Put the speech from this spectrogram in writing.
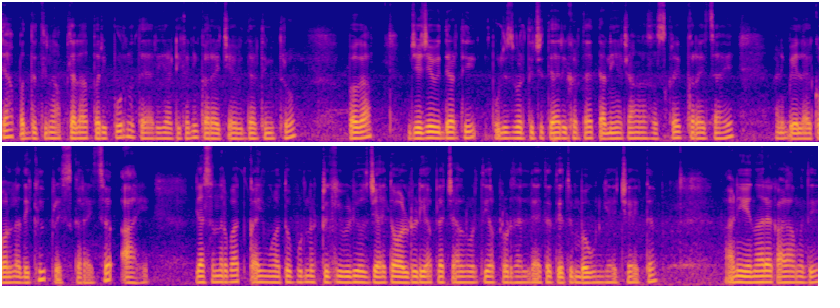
त्या पद्धतीनं आपल्याला परिपूर्ण तयारी या ठिकाणी करायची आहे विद्यार्थी मित्र. बघा जे जे विद्यार्थी पोलीस भरतीची तयारी करत आहेत त्यांनी या चॅनलला सबस्क्राईब करायचं आहे आणि बेल आयकॉनला देखील प्रेस करायचं आहे. या संदर्भात काही महत्त्वपूर्ण ट्रिकी व्हिडिओज जे आहेत ऑलरेडी आपल्या चॅनलवरती अपलोड झालेले आहेत ते तुम्ही बघून घ्यायचे आहेत. आणि येणाऱ्या काळामध्ये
